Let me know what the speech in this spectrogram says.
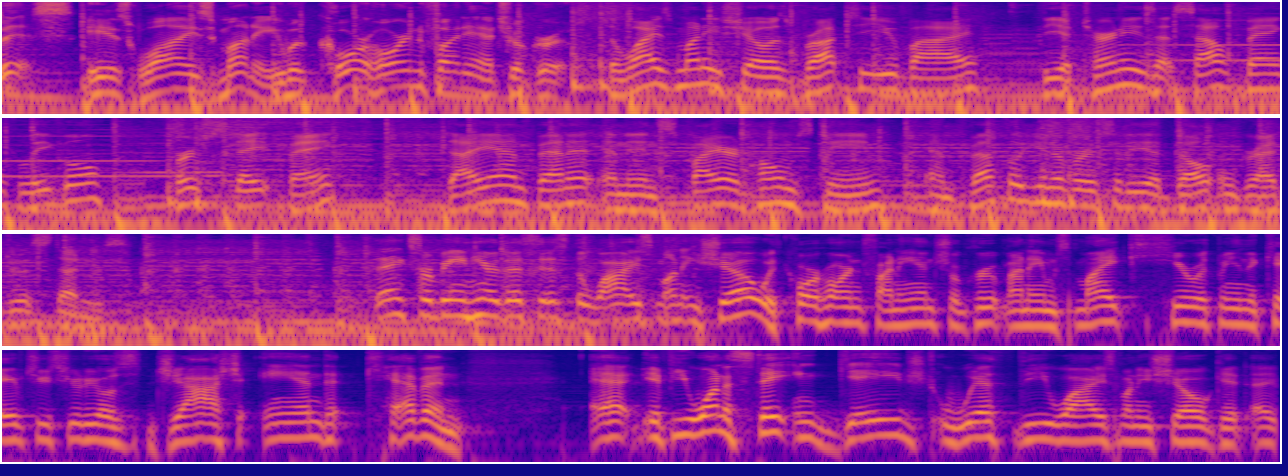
This is Wise Money with Korhorn Financial Group. The Wise Money Show is brought to you by the attorneys at South Bank Legal, First State Bank, Diane Bennett and the Inspired Homes team, and Bethel University Adult and Graduate Studies. Thanks for being here. This is the Wise Money Show with Korhorn Financial Group. My name's Mike. Here with me in the KFG studios, Josh and Kevin. if you want to stay engaged with the Wise Money Show, get uh,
